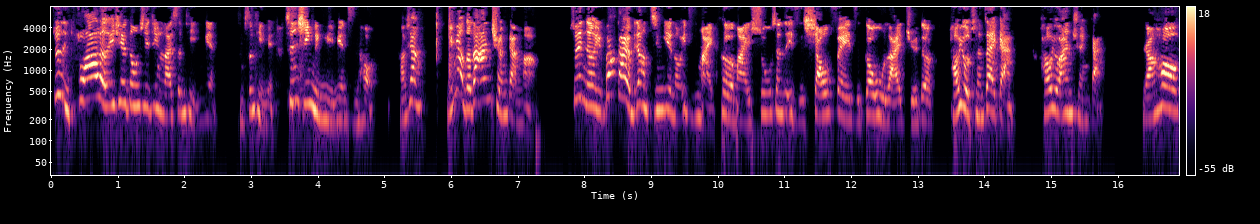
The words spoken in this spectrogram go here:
就是你抓了一些东西进来身体里面，什么身体里面，身心灵里面之后，好像你没有得到安全感嘛。所以呢，也不知道大家有没有这样经验哦，一直买课、买书，甚至一直消费、一直购物来，觉得好有存在感，好有安全感。然后，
